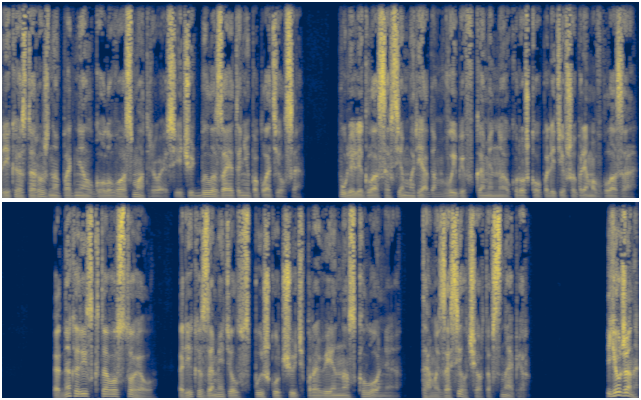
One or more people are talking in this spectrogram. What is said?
Рика осторожно поднял голову, осматриваясь, и чуть было за это не поплатился. Пуля легла совсем рядом, выбив каменную крошку, полетевшую прямо в глаза. Однако риск того стоил. Рика заметил вспышку чуть правее на склоне. Там и засел чертов снайпер. «Юджин,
